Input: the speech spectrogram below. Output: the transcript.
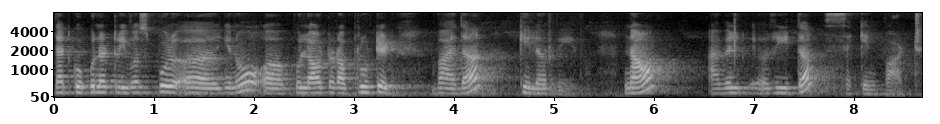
that coconut tree was pull, uh, you know uh, pulled out or uprooted by the killer wave. Now i will uh, read the second part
